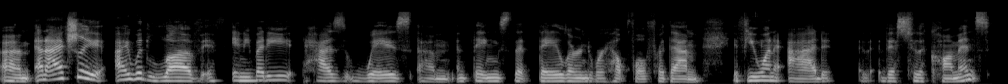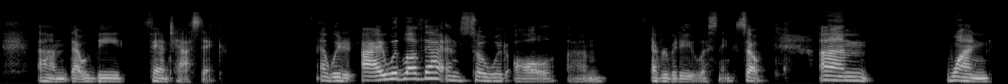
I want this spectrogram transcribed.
and I actually, I would love if anybody has ways um, and things that they learned were helpful for them. If you want to add this to the comments, um, that would be fantastic. I would, I would love that, and so would all um, everybody listening. So, um, one,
